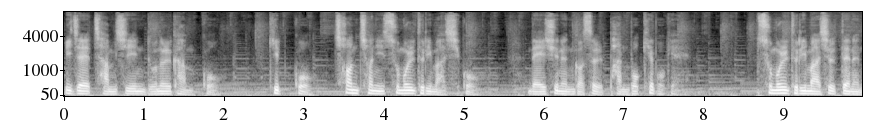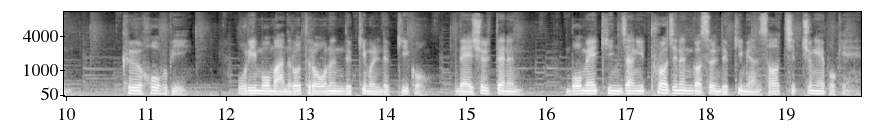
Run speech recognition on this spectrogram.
이제 잠시 눈을 감고 깊고 천천히 숨을 들이마시고 내쉬는 것을 반복해 보게. 숨을 들이마실 때는 그 호흡이 우리 몸 안으로 들어오는 느낌을 느끼고 내쉴 때는 몸의 긴장이 풀어지는 것을 느끼면서 집중해 보게.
